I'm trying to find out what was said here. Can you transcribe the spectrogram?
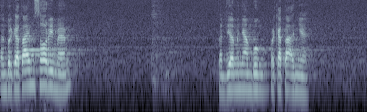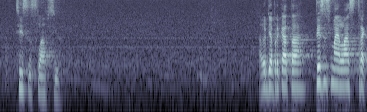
Dan berkata, I'm sorry ma'am. Dan dia menyambung perkataannya, Jesus loves you. Lalu dia berkata, this is my last track.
